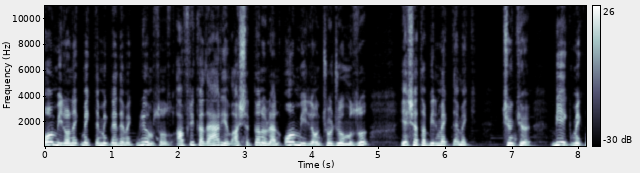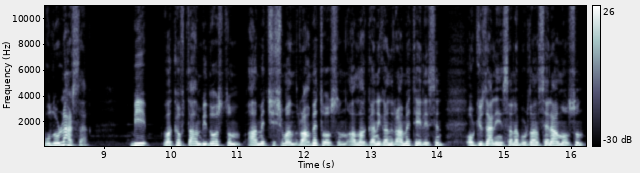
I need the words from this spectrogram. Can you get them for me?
10 milyon ekmek demek ne demek biliyor musunuz? Afrika'da her yıl açlıktan ölen 10 milyon çocuğumuzu yaşatabilmek demek. Çünkü bir ekmek bulurlarsa bir vakıftan bir dostum Ahmet Şişman rahmet olsun. Allah gani gani rahmet eylesin. O güzel insana buradan selam olsun.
